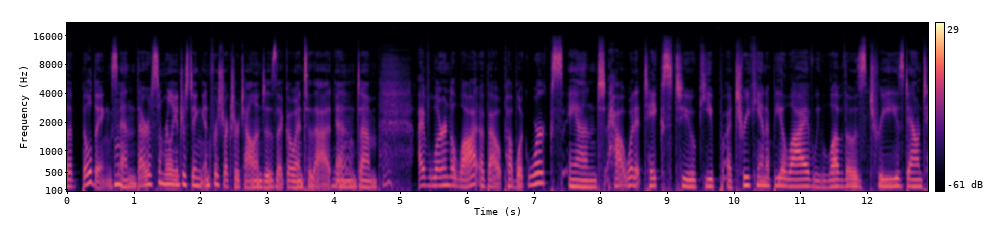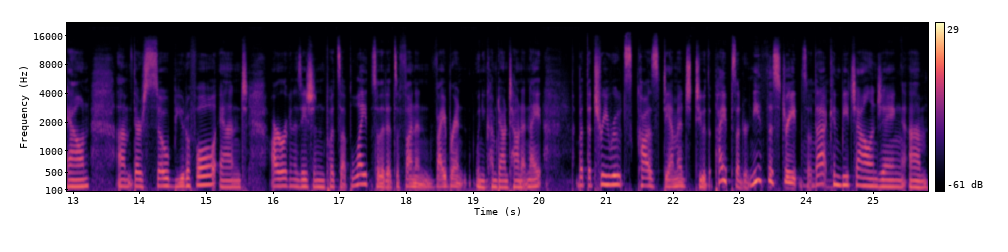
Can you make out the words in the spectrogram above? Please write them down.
the buildings. Mm. And there are some really interesting infrastructure challenges that go into that. Yeah. And um. I've learned a lot about public works and how what it takes to keep a tree canopy alive. We love those trees downtown. Um, they're so beautiful, and our organization puts up light so that it's a fun and vibrant when you come downtown at night but the tree roots cause damage to the pipes underneath the street, so mm. that can be challenging. Um,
